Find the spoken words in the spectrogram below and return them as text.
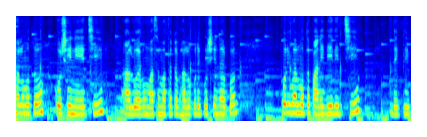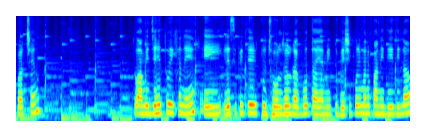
ভালো মতো কষিয়ে নিয়েছি। আলু এবং মাছের মাথাটা ভালো করে কষিয়ে নেওয়ার পর পরিমাণ মতো পানি দিয়ে দিচ্ছি। দেখতেই পাচ্ছেন তো আমি যেহেতু এখানে এই রেসিপিতে একটু ঝোল ঝোল রাখব, তাই আমি একটু বেশি পরিমাণে পানি দিয়ে দিলাম।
